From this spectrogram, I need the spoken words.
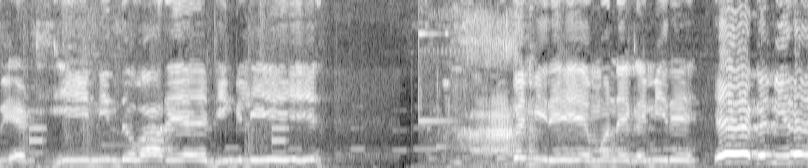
બેઠી નીંદવારે ઢીંગલી. ગમી રે મને ગમી રે. એ ગમી રે.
